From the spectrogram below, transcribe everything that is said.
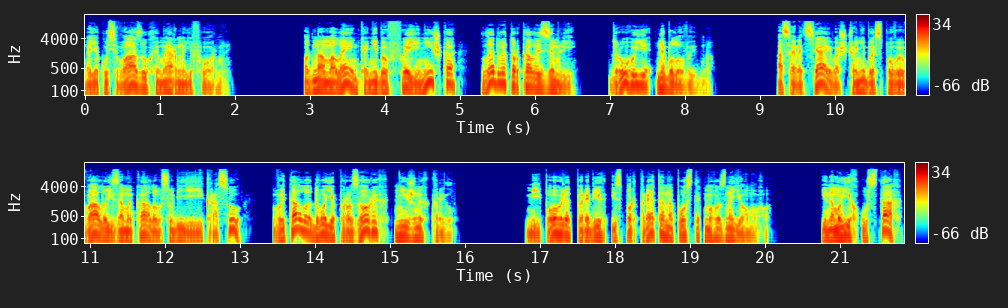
на якусь вазу химерної форми. Одна маленька, ніби в феї ніжка, ледве торкалась землі, другої не було видно. А серед сяйва, що ніби сповивало і замикало в собі її красу, витало двоє прозорих ніжних крил. Мій погляд перебіг із портрета на постать мого знайомого, і на моїх устах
